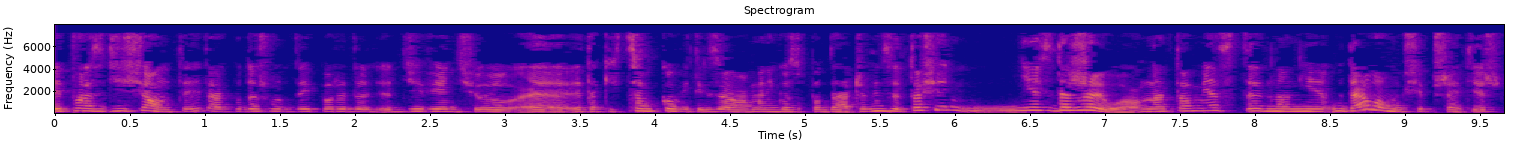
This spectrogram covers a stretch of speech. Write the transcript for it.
y, po raz dziesiąty, tak, bo doszło do tej pory do dziewięciu e, takich całkowitych załamań gospodarczych, więc to się nie zdarzyło. Natomiast no, nie udało mu się przecież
